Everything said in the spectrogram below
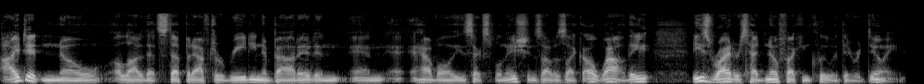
I didn't know a lot of that stuff, but after reading about it and and have all these explanations, I was like, oh wow, they these writers had no fucking clue what they were doing.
